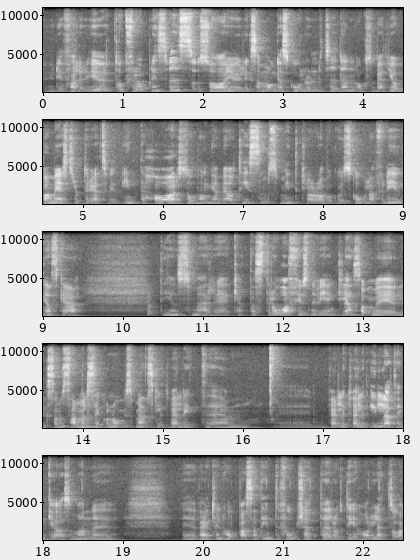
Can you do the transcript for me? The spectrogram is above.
hur det faller ut och förhoppningsvis så har ju liksom många skolor under tiden också börjat jobba mer strukturerat så vi inte har så många med autism som inte klarar av att gå i skolan för det är ju ganska det är en smärre katastrof just nu egentligen som är liksom samhällsekonomiskt mänskligt väldigt, ehm, eh, väldigt, väldigt illa tänker jag. Så man eh, eh, verkligen hoppas att det inte fortsätter åt det hållet. så.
